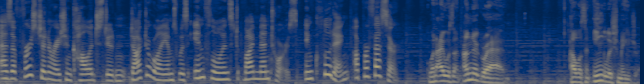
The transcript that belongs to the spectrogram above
As a first generation college student, Dr. Williams was influenced by mentors, including a professor. When I was an undergrad, I was an English major,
